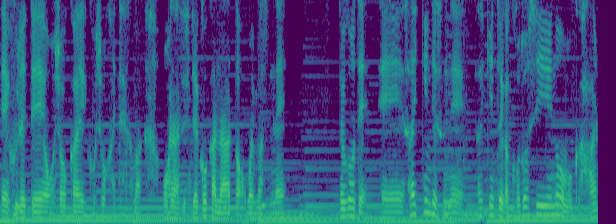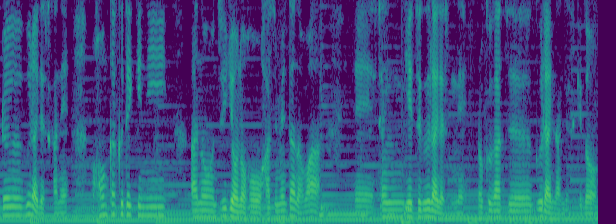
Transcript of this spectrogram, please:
えー、触れてお紹介、ご紹介というか、まあ、お話ししていこうかなと思いますね。ということで、えー、最近ですね、最近というか今年の僕春ぐらいですかね、本格的にあの事業の方を始めたのは、えー、先月ぐらいですね、6月ぐらいなんですけど、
